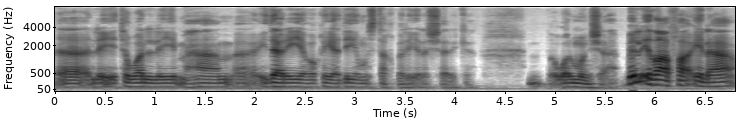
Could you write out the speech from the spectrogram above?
آه، لتولي مهام آه، إدارية وقيادية مستقبلية للشركة والمنشأة. بالإضافة إلى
